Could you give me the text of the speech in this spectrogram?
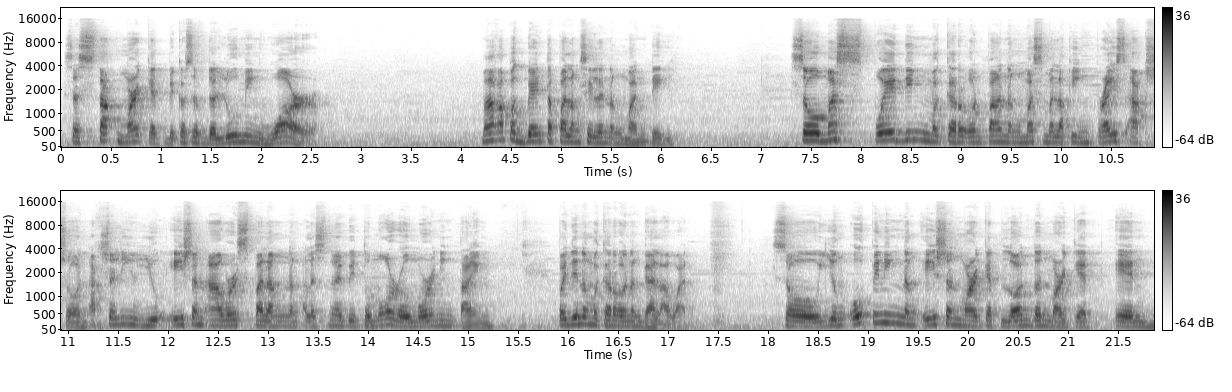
sa stock market because of the looming war makakapagbenta pa lang sila ng Monday. So, mas pwedeng magkaroon pa ng mas malaking price action. Actually, yung Asian hours pa lang ng alas 9 tomorrow morning time, pwede nang magkaroon ng galawan. So, yung opening ng Asian market, London market, and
